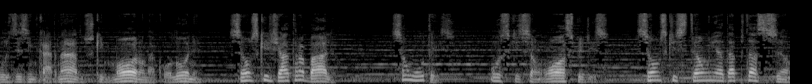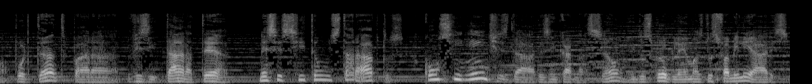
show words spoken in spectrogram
Os desencarnados que moram na colônia são os que já trabalham, são úteis. Os que são hóspedes são os que estão em adaptação, portanto, para visitar a Terra, necessitam estar aptos, conscientes da desencarnação e dos problemas dos familiares.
